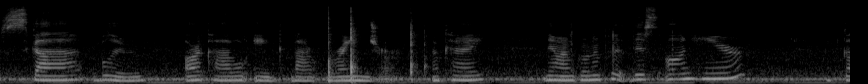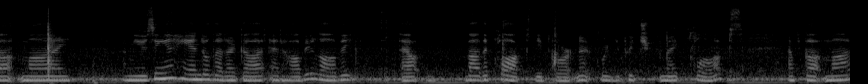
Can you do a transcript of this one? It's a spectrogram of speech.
Sky Blue Archival Ink by Ranger, okay? Now I'm going to put this on here. I've got my, I'm using a handle that I got at Hobby Lobby out by the clocks department where you put your, make clocks. I've got my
